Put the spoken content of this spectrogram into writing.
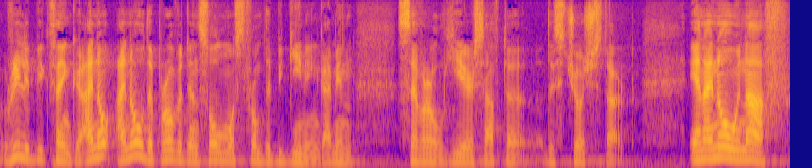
really big thank you. I know, I know the Providence almost from the beginning. I mean, several years after this church started. And I know enough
